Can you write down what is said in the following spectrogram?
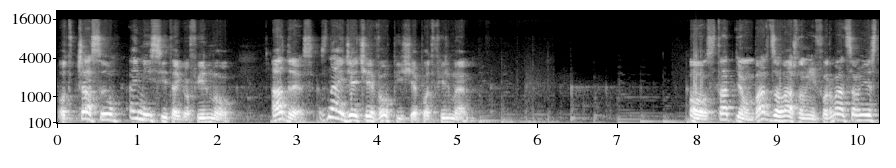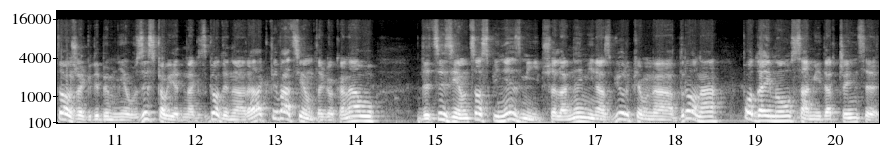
od czasu emisji tego filmu. Adres znajdziecie w opisie pod filmem. Ostatnią bardzo ważną informacją jest to, że gdybym nie uzyskał jednak zgody na reaktywację tego kanału, decyzję co z pieniędzmi przelanymi na zbiórkę na drona podejmą sami darczyńcy.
